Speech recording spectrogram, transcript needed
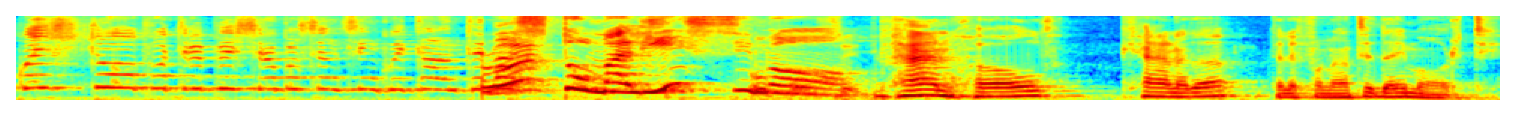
Questo potrebbe essere abbastanza inquietante. Ma sto malissimo. Panhold, Canada, telefonate dai morti.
